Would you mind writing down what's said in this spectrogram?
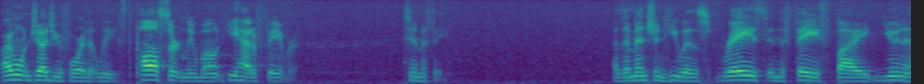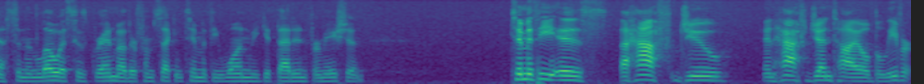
I won't judge you for it at least. Paul certainly won't. He had a favorite, Timothy. As I mentioned, he was raised in the faith by Eunice and then Lois, his grandmother, from 2 Timothy 1. We get that information. Timothy is a half Jew and half Gentile believer.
